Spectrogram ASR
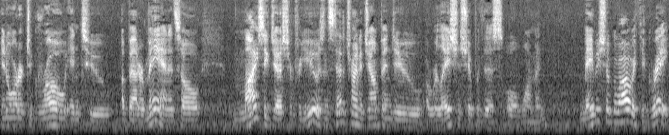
in order to grow into a better man and so my suggestion for you is instead of trying to jump into a relationship with this old woman, maybe she'll go out with you. Great.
